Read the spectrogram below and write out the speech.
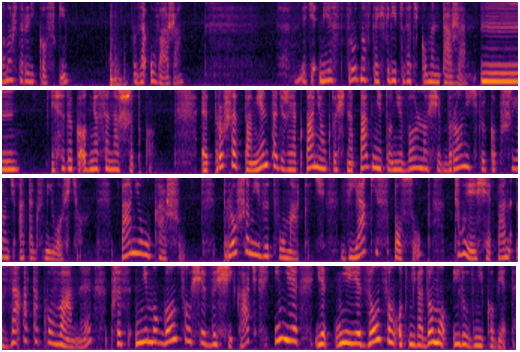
Tomasz Terlikowski zauważa. Wiecie, mi jest trudno w tej chwili czytać komentarze. Mm, ja się tylko odniosę na szybko. E, proszę pamiętać, że jak panią ktoś napadnie, to nie wolno się bronić, tylko przyjąć atak z miłością. Panie Łukaszu, proszę mi wytłumaczyć, w jaki sposób czuje się pan zaatakowany przez nie mogącą się wysikać i nie, nie jedzącą od nie wiadomo ilu dni kobietę.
